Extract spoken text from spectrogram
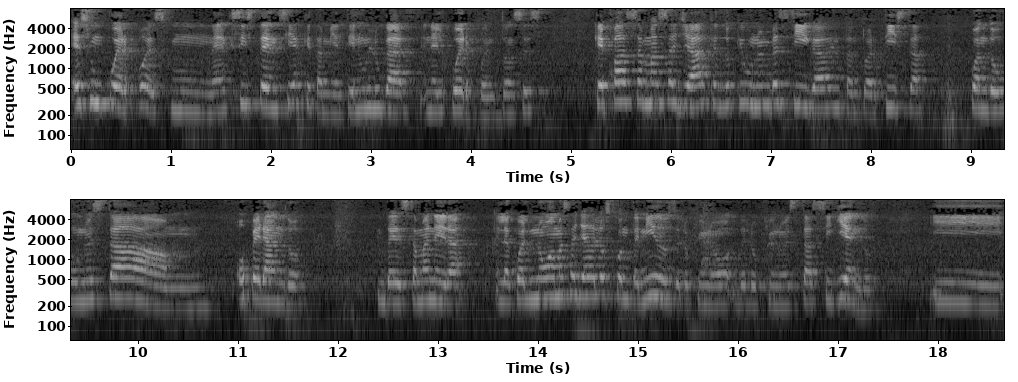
es un cuerpo, es como una existencia que también tiene un lugar en el cuerpo. Entonces, ¿qué pasa más allá? ¿Qué es lo que uno investiga en tanto artista cuando uno está um, operando de esta manera, en la cual no va más allá de los contenidos de lo que uno, está siguiendo? y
